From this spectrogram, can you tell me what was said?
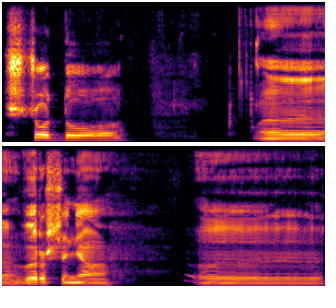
щодо е, вирощення, е,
